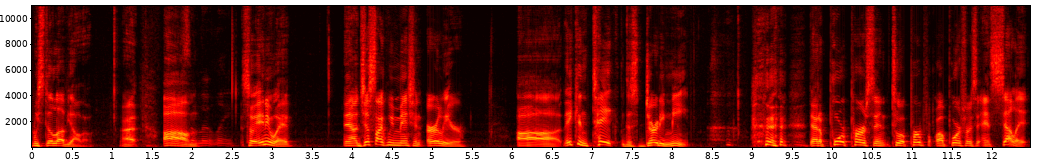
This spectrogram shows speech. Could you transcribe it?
we still love y'all though all right um Absolutely. so anyway, now just like we mentioned earlier, uh, they can take this dirty meat that a poor person to a, poor a poor person and sell it,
